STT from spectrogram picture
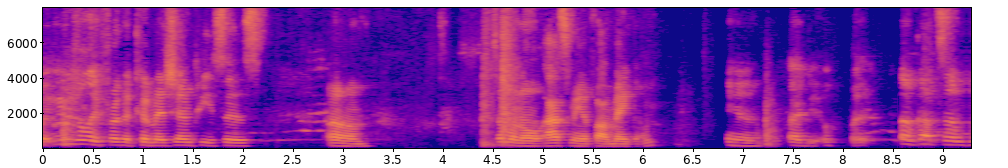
But usually for the commission pieces, um, someone will ask me if I'll make them. And I do. But I've got some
